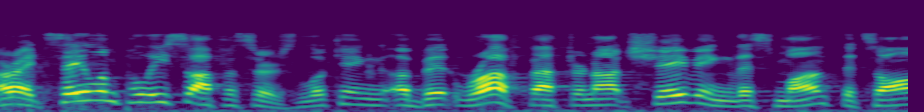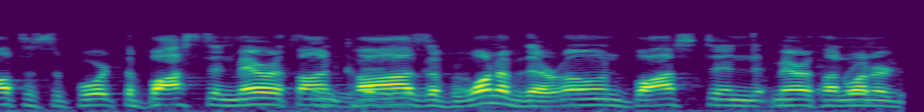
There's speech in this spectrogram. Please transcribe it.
All right, Salem police officers looking a bit rough after not shaving this month. It's all to support the Boston Marathon cause of one of their own, Boston Marathon runner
